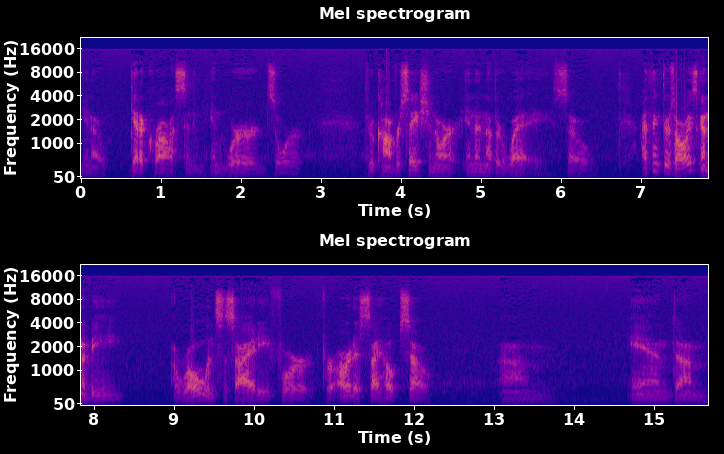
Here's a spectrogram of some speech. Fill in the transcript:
you know, get across in, in words or through conversation or in another way. So I think there's always going to be a role in society for, for artists. I hope so. Um, and um,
